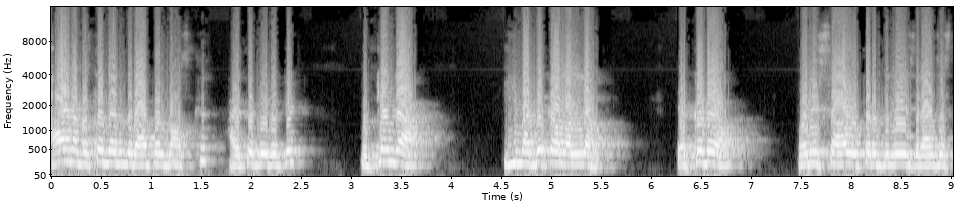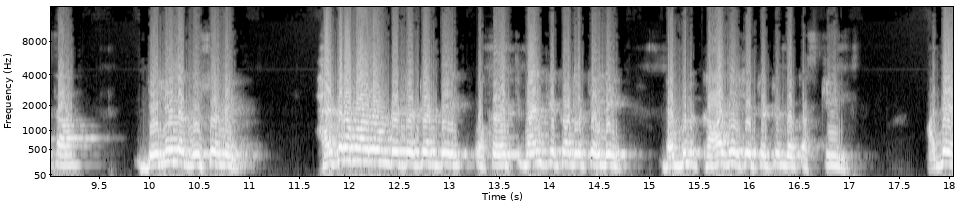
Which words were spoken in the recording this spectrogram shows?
హాయ్ నమస్తే నేను రాపల్ భాస్కర్ హైదరాబాద్కి ముఖ్యంగా ఈ మధ్య కాలంలో ఎక్కడో ఒరిస్సా ఉత్తరప్రదేశ్ రాజస్థాన్ ఢిల్లీలో కూర్చొని హైదరాబాద్లో ఉండేటటువంటి ఒక వ్యక్తి బ్యాంక్ అకౌంట్లోకి వెళ్ళి డబ్బులు కాజేసేటటువంటి ఒక స్కీమ్. అదే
